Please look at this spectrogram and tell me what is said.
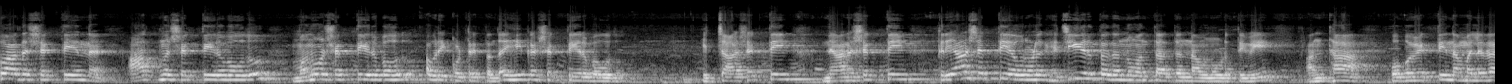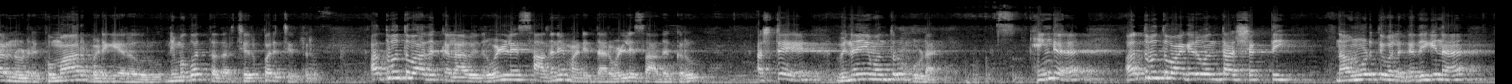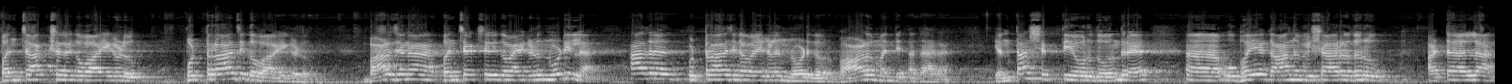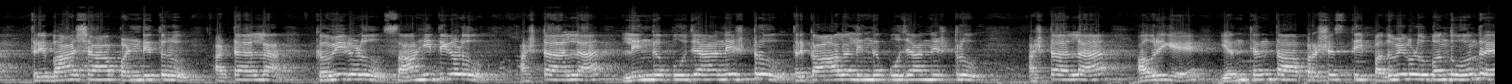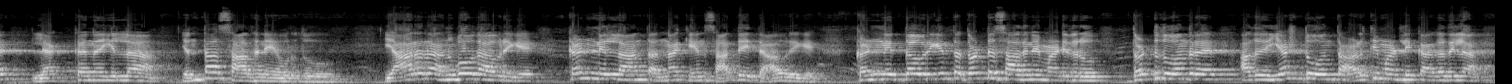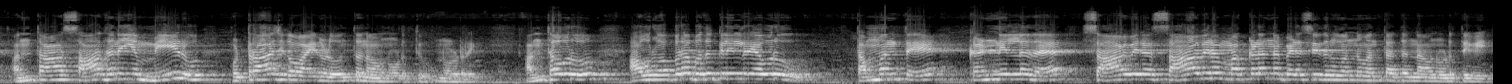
ವಾದ ಶಕ್ತಿಯನ್ನ ಆತ್ಮಶಕ್ತಿ ಇರಬಹುದು, ಮನೋಶಕ್ತಿ ಇರಬಹುದು, ಅವರಿಗೆ ಕೊಟ್ಟಿರ್ತ ದೈಹಿಕ ಶಕ್ತಿ ಇರಬಹುದು. ಇಚ್ಛಾಶಕ್ತಿ, ಜ್ಞಾನಶಕ್ತಿ, ಕ್ರಿಯಾಶಕ್ತಿ ಅವರೊಳಗೆ ಹೆಚ್ಚಿಗೆ ಇರ್ತದನ್ನುವಂಥದ್ದನ್ನು ನಾವು ನೋಡ್ತೀವಿ. ಅಂಥ ಒಬ್ಬ ವ್ಯಕ್ತಿ ನಮ್ಮಲ್ಲಿದಾರ ನೋಡ್ರಿ, ಕುಮಾರ್ ಬಡಿಗೇರವರು. ನಿಮಗೆ ಗೊತ್ತದಾರ ಚಿರಪರಿಚಿತರು ಅದ್ಭುತವಾದ ಕಲಾವಿದರು, ಒಳ್ಳೆ ಸಾಧನೆ ಮಾಡಿದ್ದಾರೆ, ಒಳ್ಳೆ ಸಾಧಕರು. ಅಷ್ಟೇ ವಿನಯವಂತರು ಕೂಡ. ಹಿಂಗ ಅದ್ಭುತವಾಗಿರುವಂತಹ ಶಕ್ತಿ ನಾವು ನೋಡ್ತೀವಲ್ಲ, ಗದಗಿನ ಪಂಚಾಕ್ಷರ ಗವಾಯಿಗಳು ಪುಟ್ಟರಾಜ ಗವಾಯಿಗಳು ಭಾಳ ಜನ ಪಂಚಾಕ್ಷರಿ ಗವಾಯಿಗಳನ್ನು ನೋಡಿಲ್ಲ, ಆದ್ರೆ ಪುಟ್ಟರಾಜ ಗವಾಯಿಗಳನ್ನು ನೋಡಿದವರು. ಬಹಳ ಮಂದಿ ಅದಾರ. ಎಂಥ ಶಕ್ತಿ ಅವ್ರದ್ದು ಅಂದ್ರೆ ಉಭಯ ಗಾನ ವಿಶಾರದರು, ಅಟ ಅಲ್ಲ, ತ್ರಿಭಾಷಾ ಪಂಡಿತರು, ಅಟ ಅಲ್ಲ, ಕವಿಗಳು, ಸಾಹಿತಿಗಳು, ಅಷ್ಟ ಅಲ್ಲ, ಲಿಂಗ ಪೂಜಾ ನಿಷ್ಠರು ತ್ರಿಕಾಲ ಲಿಂಗ ಪೂಜಾ ನಿಷ್ಠರು ಅಷ್ಟ ಅಲ್ಲ ಅವರಿಗೆ ಎಂಥೆಂಥ ಪ್ರಶಸ್ತಿ ಪದವಿಗಳು ಬಂದು ಅಂದರೆ ಲೆಕ್ಕನ ಇಲ್ಲ. ಎಂಥ ಸಾಧನೆ ಅವ್ರದ್ದು ಯಾರರ ಅನುಭವದ ಅವರಿಗೆ? ಕಣ್ಣಿಲ್ಲ ಅಂತ ಅನ್ನಕ್ಕೇನು ಸಾಧ್ಯ ಐತೆ ಅವರಿಗೆ? ಕಣ್ಣಿದ್ದವರಿಗಿಂತ ದೊಡ್ಡ ಸಾಧನೆ ಮಾಡಿದರು. ದೊಡ್ಡದು ಅಂದ್ರೆ ಅದು ಎಷ್ಟು ಅಂತ ಅಳತಿ ಮಾಡ್ಲಿಕ್ಕೆ ಆಗೋದಿಲ್ಲ ಅಂತ ಸಾಧನೆಯ ಮೇರು ಪುಟ್ರಾಜ ಗವಾಯಿಗಳು ಅಂತ ನಾವು ನೋಡ್ತೀವಿ, ನೋಡ್ರಿ. ಅಂಥವ್ರು ಅವರೊಬ್ಬರ ರೀ ಅವರು. ತಮ್ಮಂತೆ ಕಣ್ಣಿಲ್ಲದ ಸಾವಿರ ಸಾವಿರ ಮಕ್ಕಳನ್ನು ಬೆಳೆಸಿದರು ಅನ್ನುವಂಥದ್ದನ್ನು ನಾವು ನೋಡ್ತೀವಿ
